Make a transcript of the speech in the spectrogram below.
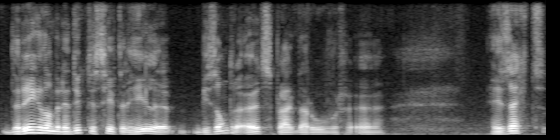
de regel van Benedictus heeft een hele bijzondere uitspraak daarover. Uh, hij zegt,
